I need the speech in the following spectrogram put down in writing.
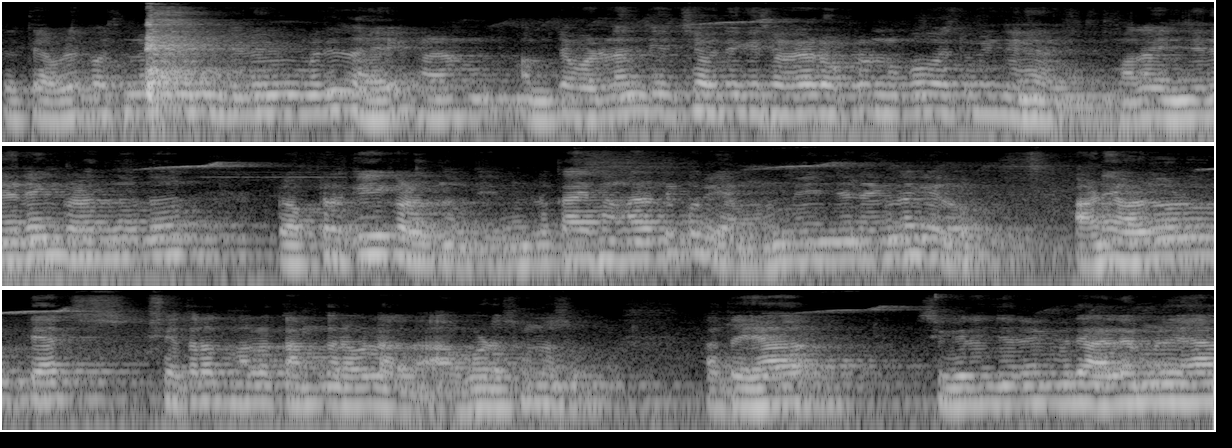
तर त्यावेळेपासून मी इंजिनिअरिंगमध्येच आहे. कारण आमच्या वडिलांची इच्छा होती की सगळ्या डॉक्टर नको तू इंजिनियर मला इंजिनिअरिंग कळत नव्हतं डॉक्टरकीही कळत नव्हती. म्हटलं काय सांगणार ते करूया. म्हणून मी इंजिनिअरिंगला गेलो. आणि हळूहळू त्याच क्षेत्रात मला काम करावं लागलं. आवड असो. आता ह्या सिव्हिल इंजिनिअरिंगमध्ये आल्यामुळे ह्या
